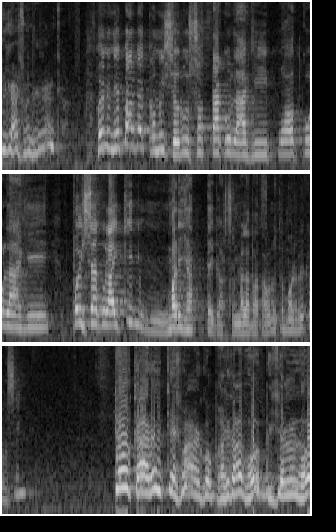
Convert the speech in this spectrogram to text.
विकास हुँदै जान्छ। होइन नेपालका कम्युनिस्टहरू सत्ताको लागि पदको लागि पैसाको लागि किन मरिहत्ते गर्छन्? मलाई बताउनुहोस् त मोहन विक्रम सिंह। त्यो कारण त्यसमा आएको भड्काप हो विचलन हो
